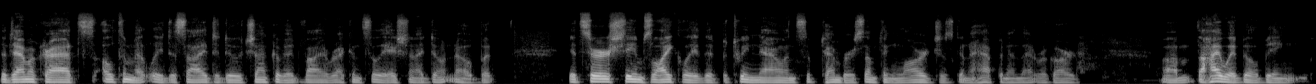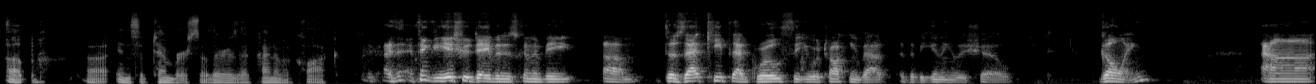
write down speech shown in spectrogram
the Democrats ultimately decide to do a chunk of it via reconciliation, I don't know. But it sure seems likely that between now and September, something large is going to happen in that regard. Um, the highway bill being up uh, in September, so there is a kind of a clock. I, th- I think the issue, David, is going to be um, does that keep that growth that you were talking about at the beginning of the show going? Uh,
